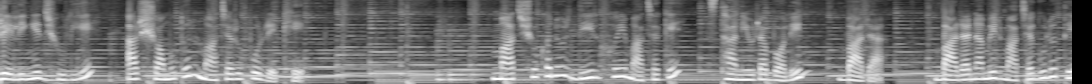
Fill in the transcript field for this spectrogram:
রেলিংয়ে ঝুলিয়ে আর সমতল মাচার উপর রেখে। মাছ শুকানোর দীর্ঘ এই মাচাকে স্থানীয়রা বলেন বাড়া। বাড়া নামের মাচাগুলোতে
